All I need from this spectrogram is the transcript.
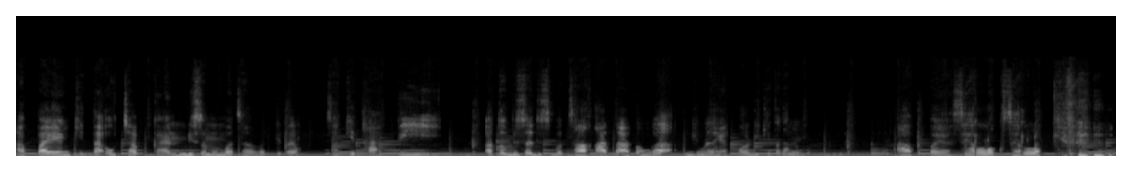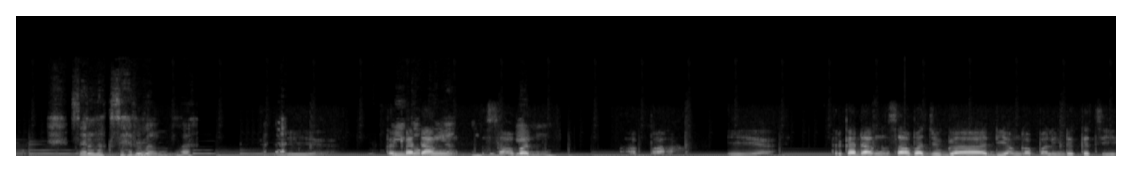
apa yang kita ucapkan bisa membuat sahabat kita sakit hati atau bisa disebut salah kata atau enggak gimana ya kalau di kita kan apa ya Sherlock Sherlock gitu Sherlock Sherlock bah. Iya. Gua Terkadang sahabat apa? Iya. Terkadang sahabat juga dianggap paling deket sih,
